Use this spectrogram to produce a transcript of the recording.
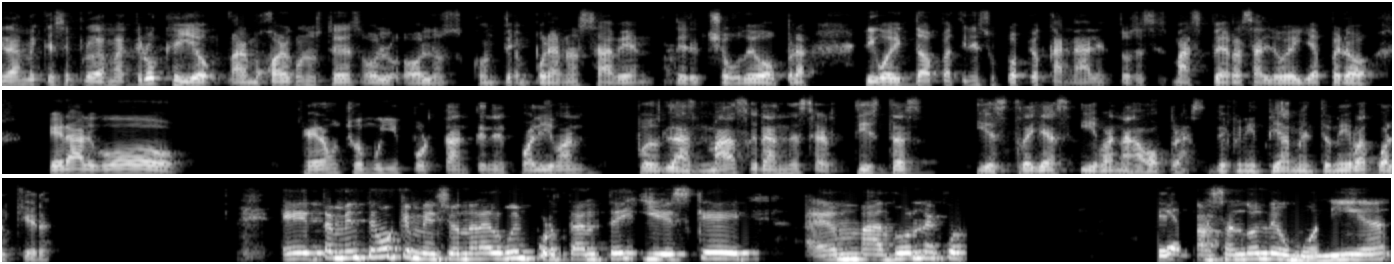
créanme que ese programa, creo que yo, a lo mejor algunos de ustedes o, los contemporáneos saben del show de Oprah, digo, ahorita Oprah tiene su propio canal, entonces es más perra salió ella, pero era algo, era un show muy importante en el cual iban, pues las más grandes artistas y estrellas iban a Oprah, definitivamente, no iba cualquiera. Eh, también tengo que mencionar algo importante y es que eh, Madonna pasando neumonía,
